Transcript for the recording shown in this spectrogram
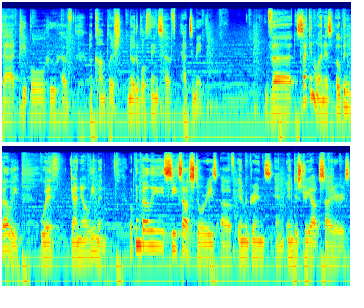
that people who have accomplished notable things have had to make. The second one is Open Belly with Danielle Lehman. Open Belly seeks out stories of immigrants and industry outsiders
